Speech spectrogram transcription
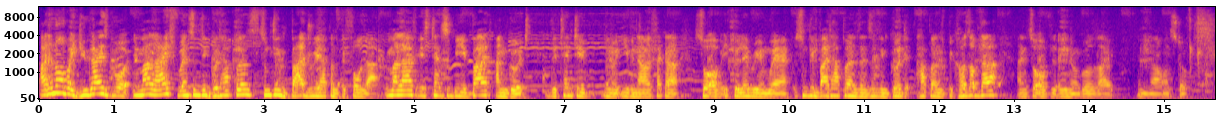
I don't know about you guys but in my life when something good happens, something bad really happens before that. In my life it tends to be bad and good. They tend to, you know, even now it's like a sort of equilibrium where something bad happens and something good happens because of that and sort of, you know, goes like and that and stuff.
